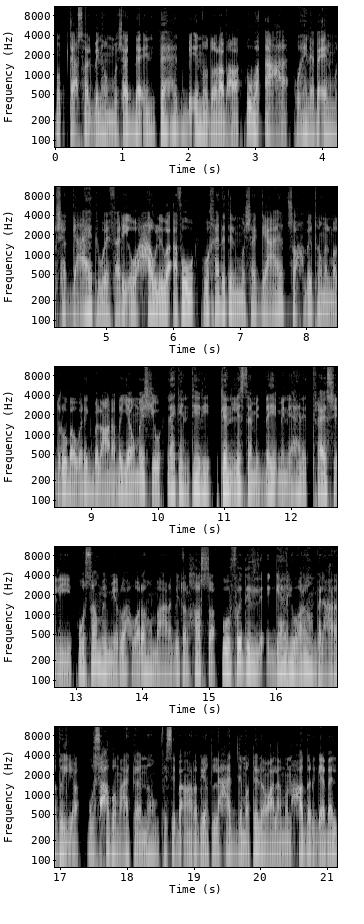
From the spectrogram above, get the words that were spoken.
وبتحصل بينهم مشادة انتهت بإنه ضربها ووقعها. وهنا باقي المشجعات وفريقه حاولوا يوقفوه وخدت المشجعات صاحبتهم المضروبة وركبوا العربية ومشيوا لكن تيري كان لسه متضايق من إهانة تراسي ليه. وصمم يروح وراهم بعربيته الخاصة وفضل جاري وراهم بالعربية. وأصحابه معاه كأنهم في سباق عربيات لحد ما طلعوا على منحدر جبل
